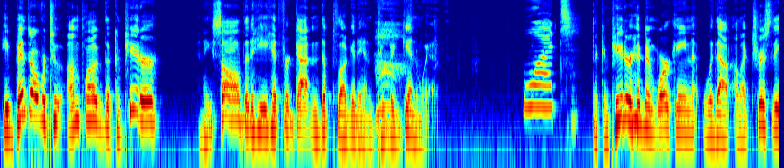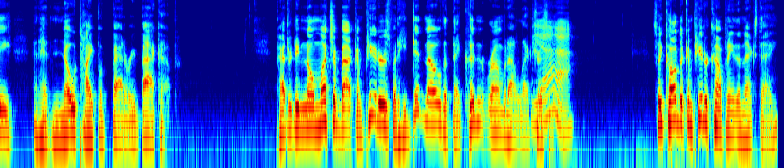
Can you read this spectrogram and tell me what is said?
He bent over to unplug the computer and he saw that he had forgotten to plug it in to begin with. What? The computer had been working without electricity and had no type of battery backup. Patrick didn't know much about computers, but he did know that they couldn't run without electricity. Yeah. So he called the computer company the next day.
